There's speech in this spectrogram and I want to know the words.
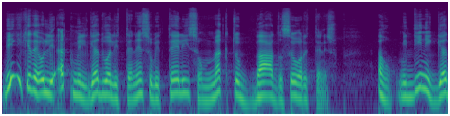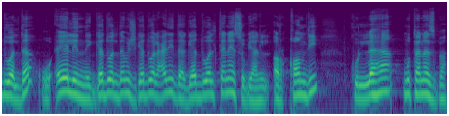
بيجي كده يقول لي أكمل جدول التناسب التالي ثم أكتب بعض صور التناسب. أهو مديني الجدول ده وقال إن الجدول ده مش جدول عادي ده جدول تناسب. يعني الأرقام دي كلها متناسبة.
